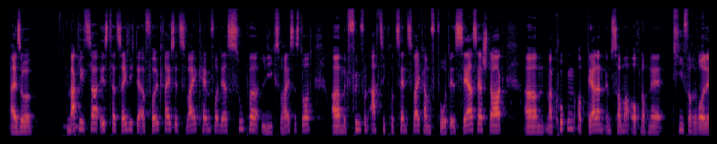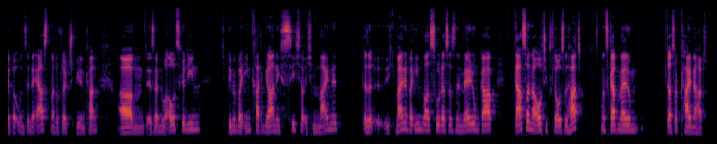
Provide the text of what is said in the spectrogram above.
Also Maklica ist tatsächlich der erfolgreichste Zweikämpfer der Super League, so heißt es dort, äh, mit 85% Zweikampfquote. Ist sehr, sehr stark. Ähm, mal gucken, ob der dann im Sommer auch noch eine tiefere Rolle bei uns in der ersten Mannschaft vielleicht spielen kann. Ähm, der ist halt nur ausgeliehen. Ich bin mir bei ihm gerade gar nicht sicher. Ich meine, also ich meine, bei ihm war es so, dass es eine Meldung gab, dass er eine Ausstiegsklausel hat. Und es gab Meldung, dass er keine hat.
